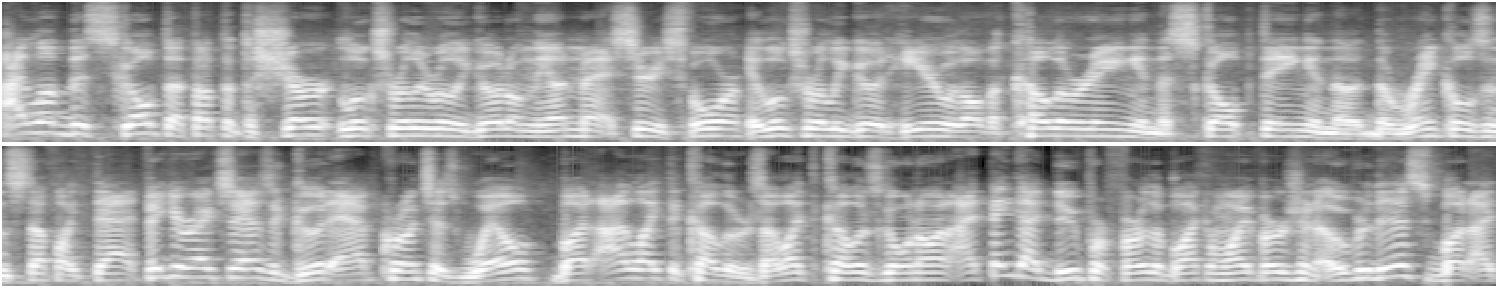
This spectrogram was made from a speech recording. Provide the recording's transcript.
I love this sculpt. I thought that the shirt looks really, really good on the Unmatched Series 4. It looks really good here with all the coloring and the sculpting and the, the wrinkles and stuff like that. Figure actually has a good ab crunch as well, but I like the colors. I like the colors going on. I think I do prefer the black and white version over this, but I,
